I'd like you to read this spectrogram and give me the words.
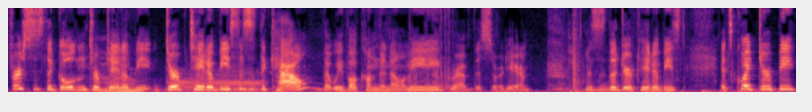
First is the golden derptato, be- derptato beast. This is the cow that we've all come to know. Let me grab this sword here. This is the derptato beast. It's quite derpy.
